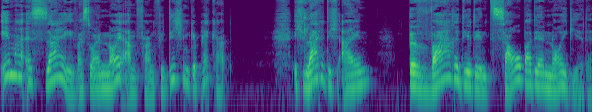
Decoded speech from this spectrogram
immer es sei, was so ein Neuanfang für dich im Gepäck hat. Ich lade dich ein, bewahre dir den Zauber der Neugierde.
